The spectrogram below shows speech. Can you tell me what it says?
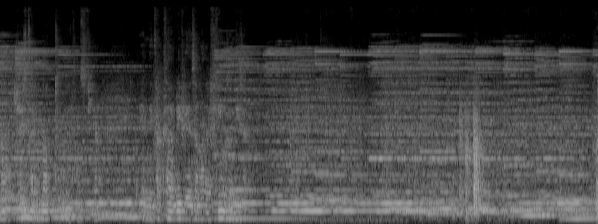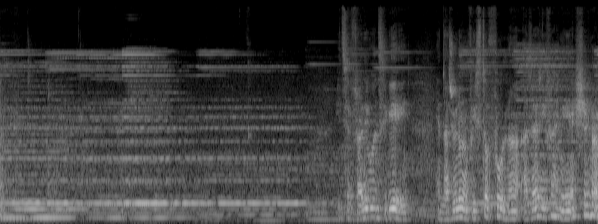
no, just I'm not to the atmosphere. And in fact, I believe some other things on this. It's a Friday once again, and as you know, first of all, uh, as every Friday, I share my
